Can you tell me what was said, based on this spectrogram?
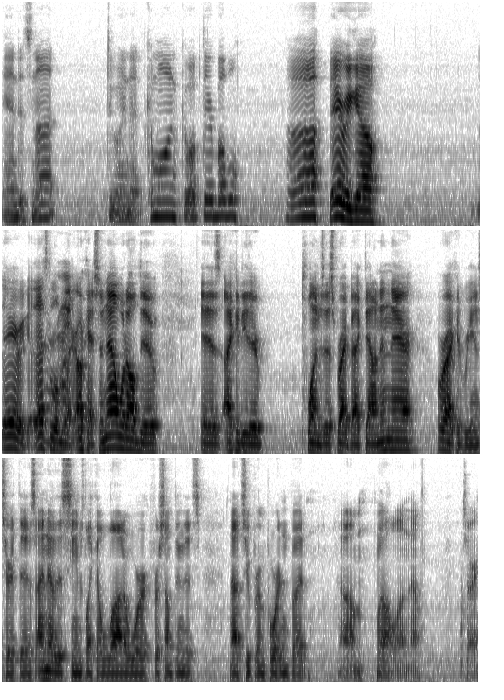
and it's not doing it. Come on, go up there, bubble. Uh, there we go. There we go. That's a little better. Okay, so now what I'll do is I could either plunge this right back down in there, or I could reinsert this. I know this seems like a lot of work for something that's not super important, but um, well, hold on now. Sorry.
